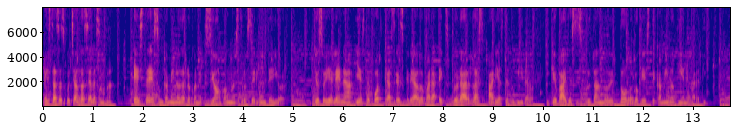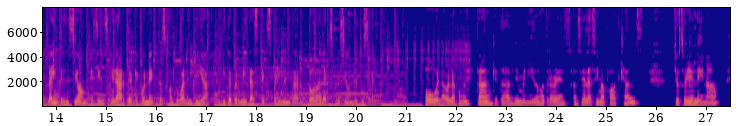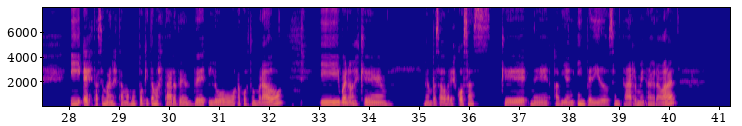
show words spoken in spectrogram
Estás escuchando Hacia la Cima. Este es un camino de reconexión con nuestro ser interior. Yo soy Elena y este podcast es creado para explorar las áreas de tu vida y que vayas disfrutando de todo lo que este camino tiene para ti. La intención es inspirarte a que conectes con tu valentía y te permitas experimentar toda la expresión de tu ser. Hola, hola, ¿cómo están? ¿Qué tal? Bienvenidos otra vez hacia la Cima Podcast. Yo soy Elena y esta semana estamos un poquito más tarde de lo acostumbrado y bueno, es que me han pasado varias cosas que me habían impedido sentarme a grabar.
